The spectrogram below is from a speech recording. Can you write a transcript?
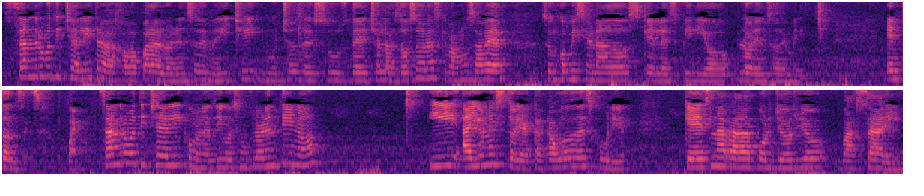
Sandro Botticelli trabajaba para Lorenzo de Medici y muchos de sus, de hecho las dos obras que vamos a ver son comisionados que les pidió Lorenzo de Medici. Entonces, bueno, Sandro Botticelli, como les digo, es un florentino y hay una historia que acabo de descubrir que es narrada por Giorgio Vasari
